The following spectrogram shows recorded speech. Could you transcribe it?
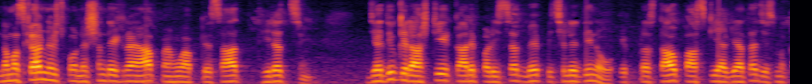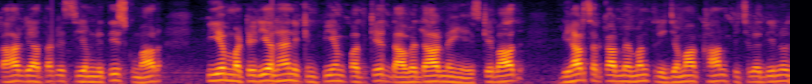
नमस्कार, न्यूज़ फॉर नेशन देख रहे हैं आप। मैं हूँ आपके साथ धीरज सिंह। जदयू के राष्ट्रीय कार्य परिषद में पिछले दिनों एक प्रस्ताव पास किया गया था, जिसमें कहा गया था कि CM Nitish Kumar PM material हैं, लेकिन पीएम पद के दावेदार नहीं है। इसके बाद बिहार सरकार में मंत्री जमा खान पिछले दिनों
